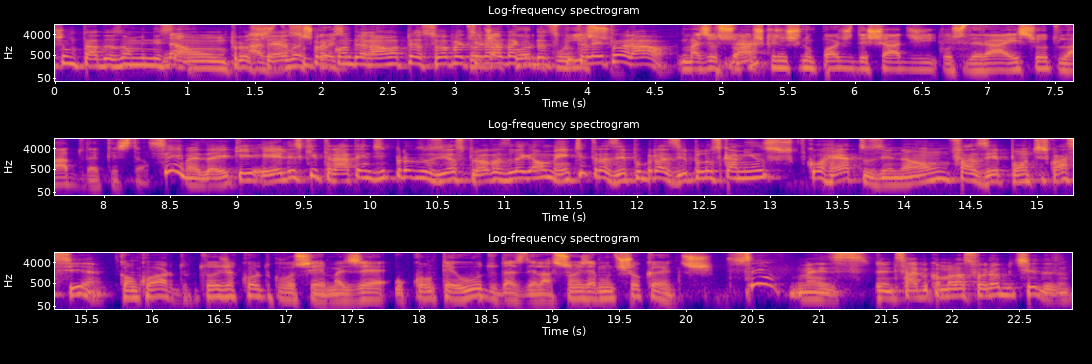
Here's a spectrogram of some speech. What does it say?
juntadas a um, um processo para condenar uma pessoa para tirar da, da disputa eleitoral. Mas eu só né? acho que a gente não pode deixar de considerar esse outro lado da questão. Sim, mas daí que eles que tratem de produzir as provas legalmente e trazer para o Brasil pelos caminhos corretos e não fazer pontes com a CIA. Concordo, estou de acordo com você, mas é o conteúdo das delações é muito chocante. Sim, mas a gente sabe como elas foram obtidas. Né?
